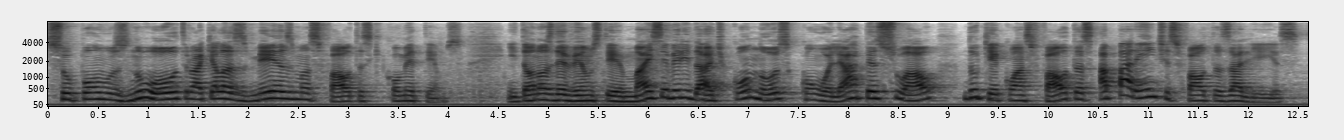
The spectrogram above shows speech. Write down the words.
supomos no outro aquelas mesmas faltas que cometemos. Então nós devemos ter mais severidade conosco, com o olhar pessoal, do que com as faltas, aparentes faltas alheias.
